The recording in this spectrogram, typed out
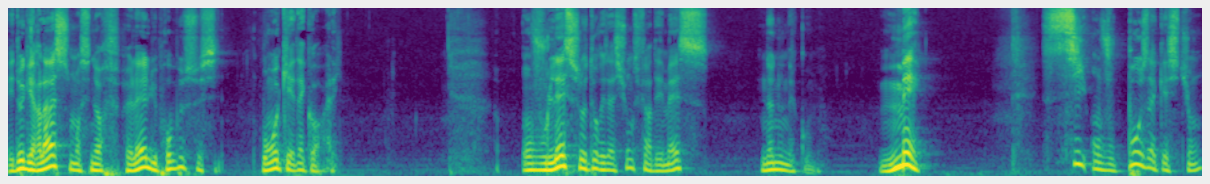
Et de guerre Monseigneur Felet lui propose ceci. Bon, ok, d'accord, allez. On vous laisse l'autorisation de faire des messes non. Mais, si on vous pose la question,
